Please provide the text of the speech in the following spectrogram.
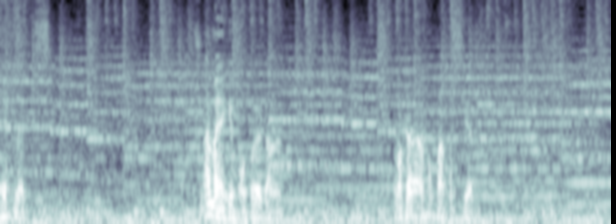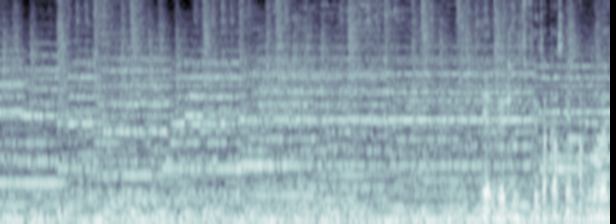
Reflex. Schon einmal ergeben, obwohl gegangen. Aber auch mal passiert. Hier wirklich nicht zu viel Sackgassen hier packen sollen.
